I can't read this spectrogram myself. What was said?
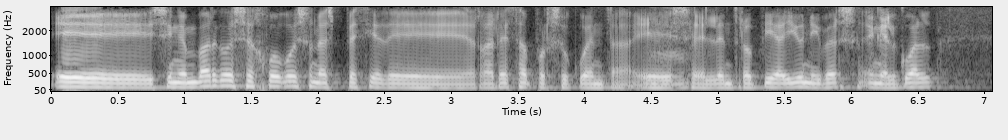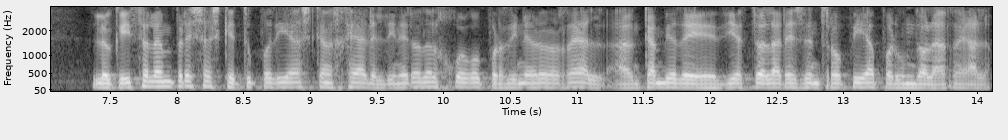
Eh, sin embargo, ese juego es una especie de rareza por su cuenta. Es el Entropía Universe, en el cual lo que hizo la empresa es que tú podías canjear el dinero del juego por dinero real, a cambio de 10 dólares de entropía por un dólar real.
